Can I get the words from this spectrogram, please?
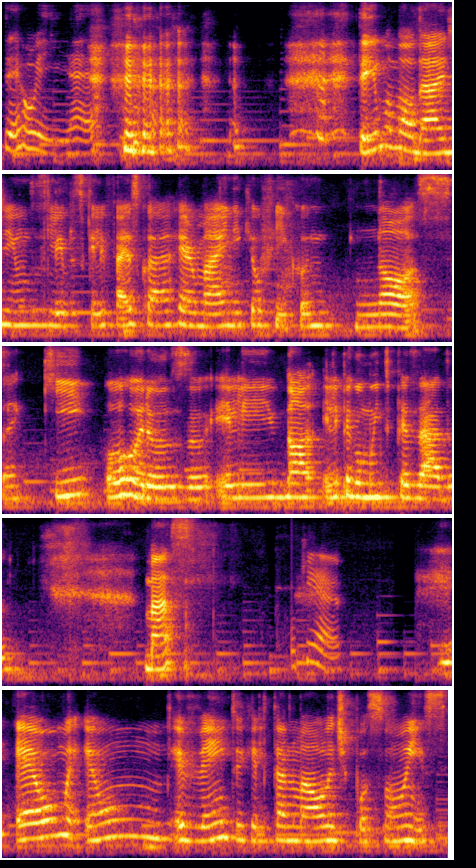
Ser ruim, é. Tem uma maldade em um dos livros que ele faz com a Hermione que eu fico, nossa, que horroroso. Ele, ele pegou muito pesado. Mas. O que é? É um, é um evento que ele tá numa aula de poções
